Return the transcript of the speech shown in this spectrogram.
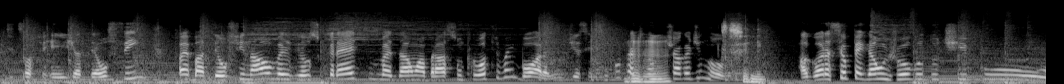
Streets of Rage até o fim, vai bater o final, vai ver os créditos, vai dar um abraço um pro outro e vai embora. Um dia sem se encontrar, uhum. a gente joga de novo. Sim. Agora, se eu pegar um jogo do tipo o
